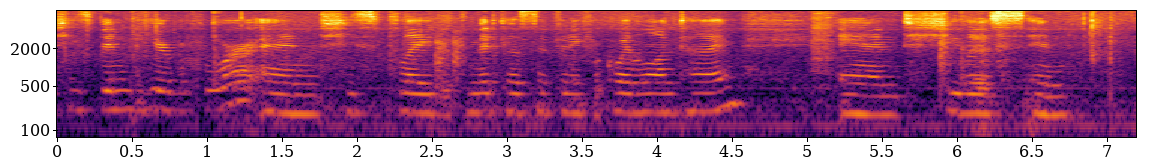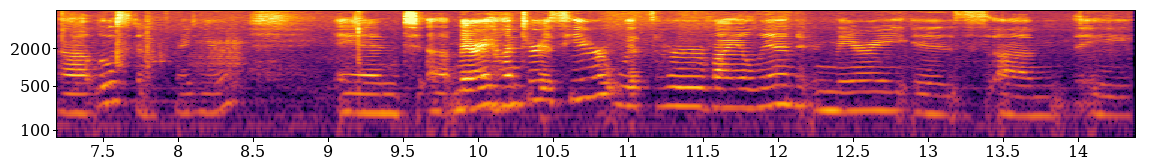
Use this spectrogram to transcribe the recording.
she's been here before, and she's played with the Midcoast Symphony for quite a long time, and she lives in uh, Lewiston, right here. And uh, Mary Hunter is here with her violin, Mary is um, a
